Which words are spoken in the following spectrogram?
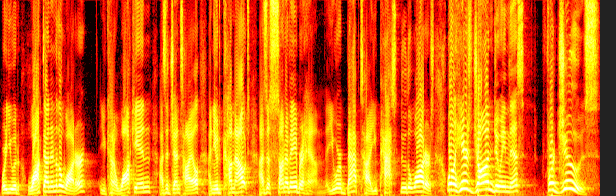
where you would walk down into the water you kind of walk in as a Gentile and you'd come out as a son of Abraham. You were baptized, you passed through the waters. Well, here's John doing this for Jews.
